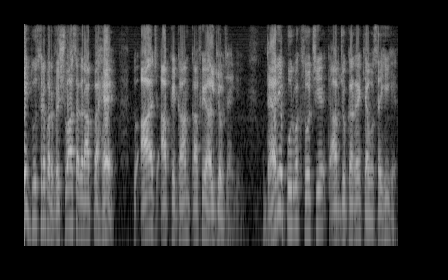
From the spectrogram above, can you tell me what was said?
एक दूसरे पर विश्वास अगर आपका है तो आज आपके काम काफ़ी हल्के हो जाएँगे। धैर्य पूर्वक सोचिए कि आप जो कर रहे हैं, क्या वो सही है?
